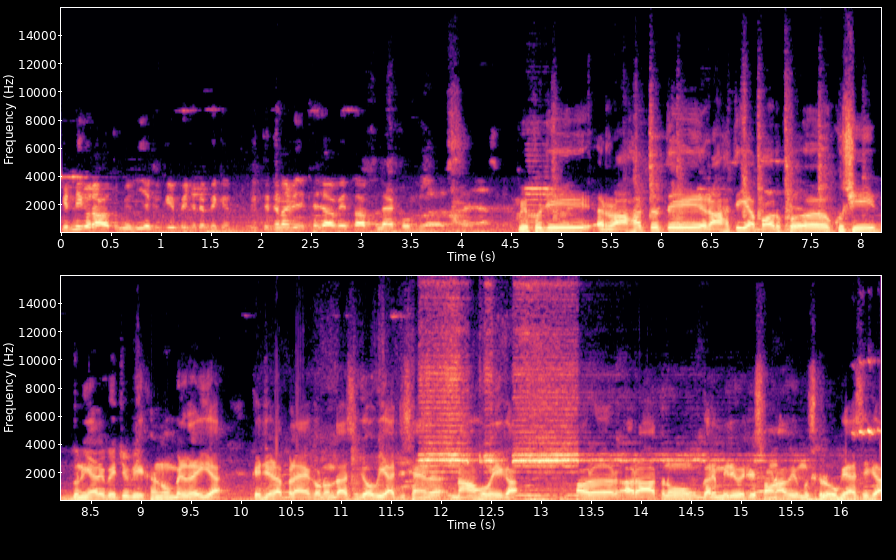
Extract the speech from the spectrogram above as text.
ਕਿੰਨੀ ਕੁ ਰਾਹਤ ਮਿਲੀ ਹੈ? ਕਿਉਂਕਿ ਪਿਛਲੇ ਬੀਤੇ ਦਿਨਾਂ ਵੇਖਿਆ ਜਾਵੇ ਤਾਂ ਬਲੈਕ ਹੋਇਆ ਸੀ। ਵੇਖੋ ਜੀ ਰਾਹਤ ਤੇ ਰਾਹਤ ਹੀ ਆ ਬਹੁਤ ਖੁਸ਼ੀ ਦੁਨੀਆ ਦੇ ਵਿੱਚ ਵੇਖਣ ਨੂੰ ਮਿਲ ਰਹੀ ਆ ਕਿ ਜਿਹੜਾ ਬਲੈਕ ਆਊਟ ਹੁੰਦਾ ਸੀਗਾ ਉਹ ਵੀ ਅੱਜ ਸ਼ਾਇਦ ਨਾ ਹੋਵੇਗਾ। ਔਰ ਰਾਤ ਨੂੰ ਗਰਮੀ ਦੇ ਵਿੱਚ ਸੌਣਾ ਵੀ ਮੁਸ਼ਕਲ ਹੋ ਗਿਆ ਸੀਗਾ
